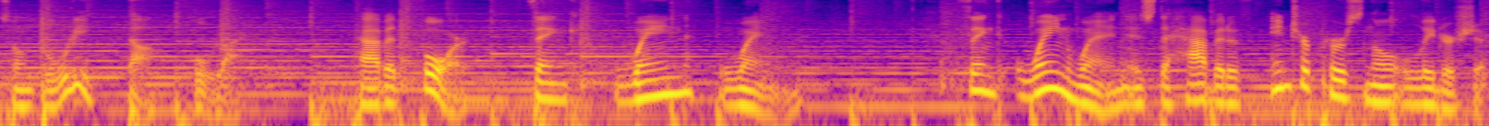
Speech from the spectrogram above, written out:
从独立到互赖。 Habit 4 Think win win. Think win win is the habit of interpersonal leadership.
